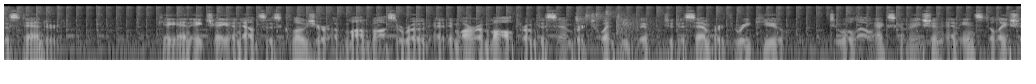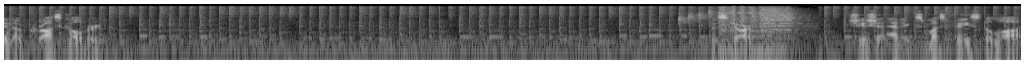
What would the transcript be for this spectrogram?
The Standard. KeNHA announces closure of Mombasa Road at Imaara Mall from December 25 to December 3Q, to allow excavation and installation of cross culvert. The Star. Shisha addicts must face the law,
